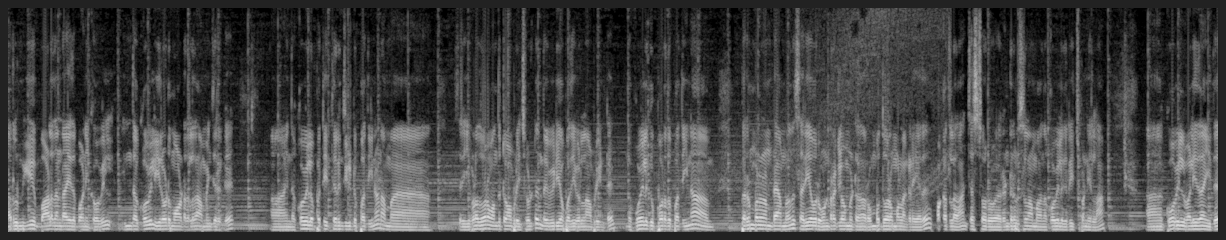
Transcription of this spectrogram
அருள்மிகு பாலதண்டாயுதபாணி கோவில். இந்த கோவில் ஈரோடு மாவட்டத்தில் தான் அமைஞ்சிருக்கு. இந்த கோவிலை பற்றி தெரிஞ்சுக்கிட்டு பார்த்தீங்கன்னா நம்ம சரி இவ்வளோ தூரம் வந்துட்டோம் அப்படின்னு சொல்லிட்டு இந்த வீடியோ பதிவிடலாம் அப்படின்ட்டு. இந்த கோயிலுக்கு போகிறது பார்த்தீங்கன்னா பெரும்பலம் டேமில் வந்து சரியாக ஒரு ஒன்றரை கிலோமீட்டர் தான் ரொம்ப தூரமெல்லாம் கிடையாது. பக்கத்தில் தான் ஜஸ்ட் ஒரு ரெண்டு நிமிஷம் நம்ம அந்த கோவிலுக்கு ரீச் பண்ணிடலாம். கோவில் வழி தான் இது.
